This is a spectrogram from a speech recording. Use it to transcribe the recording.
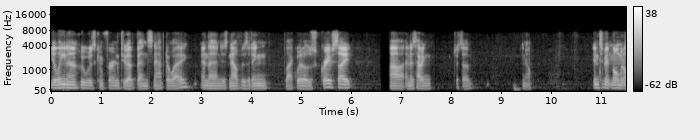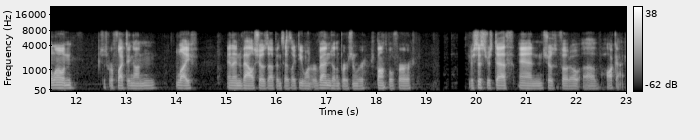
Yelena, who was confirmed to have been snapped away, and then is now visiting Black Widow's gravesite, uh, and is having just a, you know, intimate moment alone, just reflecting on life. And then Val shows up and says, like, do you want revenge on the person responsible for your sister's death? And shows a photo of Hawkeye.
